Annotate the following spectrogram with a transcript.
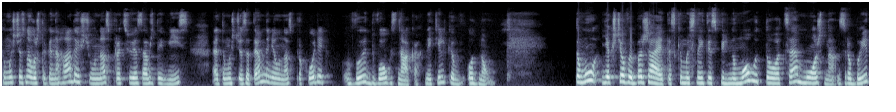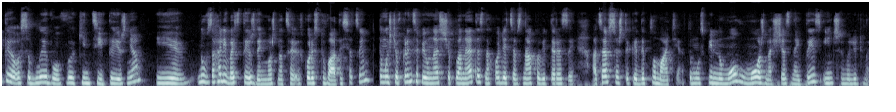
Тому що знову ж таки нагадую, що у нас працює завжди вісь, е, тому що затемнення у нас проходять в двох знаках, не тільки в одному. Тому, якщо ви бажаєте з кимось знайти спільну мову, то це можна зробити, особливо в кінці тижня. І ну, взагалі весь тиждень можна це користуватися цим, тому що в принципі у нас ще планети знаходяться в знакові Терези, а це все ж таки дипломатія. Тому спільну мову можна ще знайти з іншими людьми.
